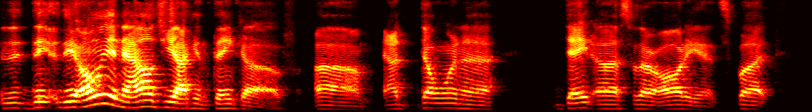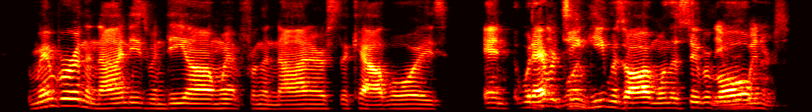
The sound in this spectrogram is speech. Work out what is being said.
The, the, the only analogy I can think of, um, I don't want to date us with our audience, but remember in the 90s when Dion went from the Niners to the Cowboys and whatever team he was on won the Super Bowl. winners.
